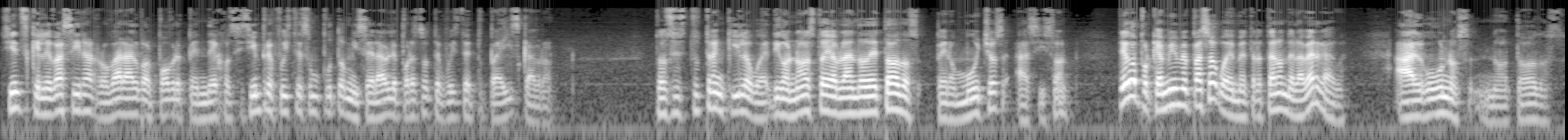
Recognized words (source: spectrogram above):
Sientes que le vas a ir a robar algo al pobre pendejo. Si siempre fuiste un puto miserable, por eso te fuiste de tu país, cabrón. Entonces tú tranquilo, güey. Digo, no estoy hablando de todos, pero muchos así son. Digo, porque a mí me pasó, güey. Me trataron de la verga, güey. algunos, no todos.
